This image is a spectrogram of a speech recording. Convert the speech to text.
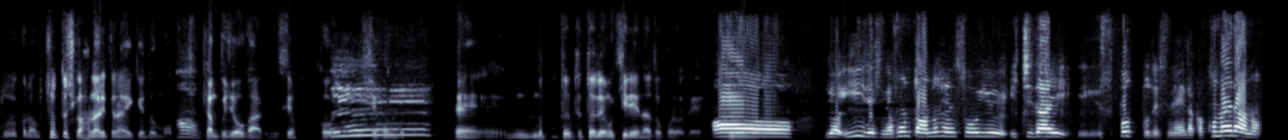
どうかな、ちょっとしか離れてないけども、はい、キャンプ場があるんですよ、公園、資本堂。えー、ととても綺麗なところで。ああ、うん、いや、いいですね。本当あの辺そういう一大スポットですね。だからこの間あの、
